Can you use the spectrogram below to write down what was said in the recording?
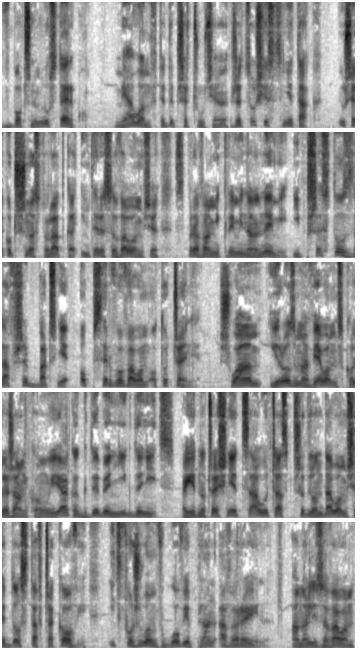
w bocznym lusterku. Miałam wtedy przeczucie, że coś jest nie tak. Już jako trzynastolatka interesowałam się sprawami kryminalnymi i przez to zawsze bacznie obserwowałam otoczenie. Szłam i rozmawiałam z koleżanką, jak gdyby nigdy nic, a jednocześnie cały czas przyglądałam się dostawczakowi i tworzyłam w głowie plan awaryjny. Analizowałam,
